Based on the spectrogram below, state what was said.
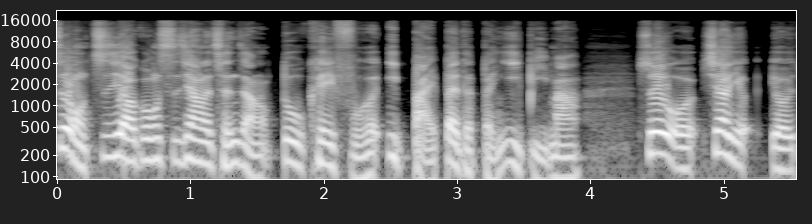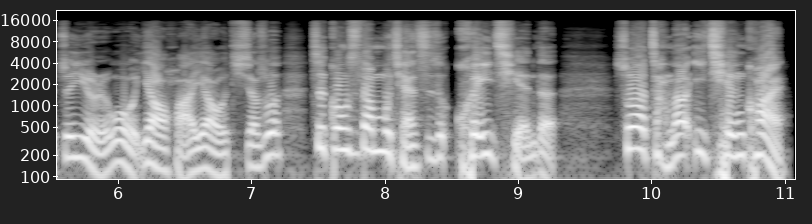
这种制药公司这样的成长度可以符合一百倍的本益比吗？所以，我像有有最近有人问我要华药，我想说这公司到目前是亏钱的，说要涨到一千块，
